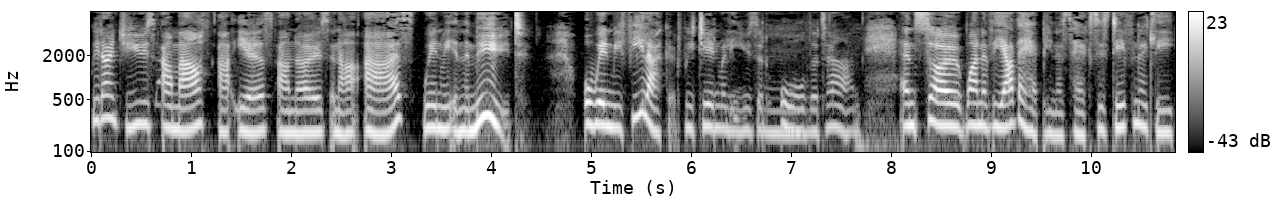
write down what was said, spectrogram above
We don't use our mouth, our ears, our nose, and our eyes when we're in the mood or when we feel like it, we generally use it mm. all the time. And so one of the other happiness hacks is definitely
